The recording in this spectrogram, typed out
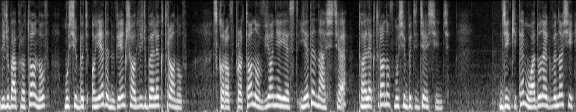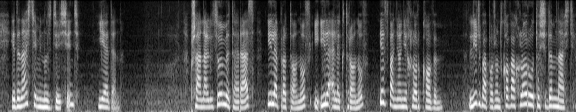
liczba protonów musi być o 1 większa od liczby elektronów. Skoro w protonów w jonie jest 11, to elektronów musi być 10. Dzięki temu ładunek wynosi 11 minus 10, 1. Przeanalizujmy teraz, ile protonów i ile elektronów jest w anionie chlorkowym. Liczba porządkowa chloru to 17.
